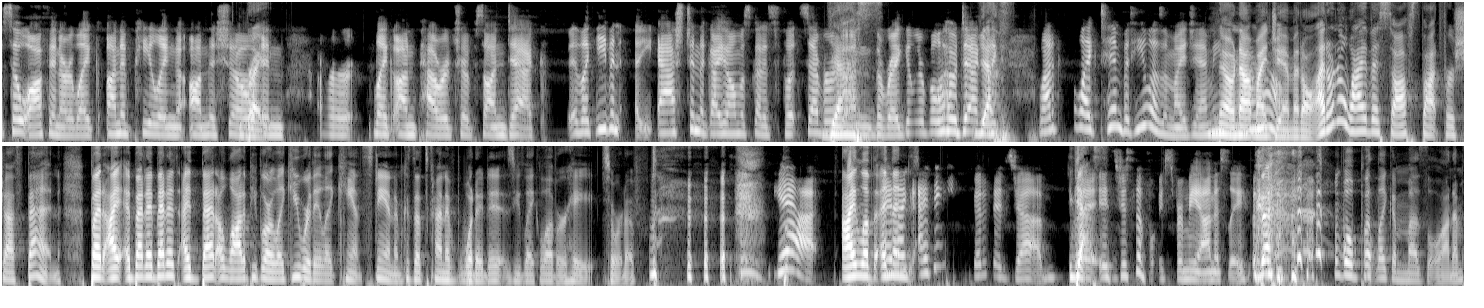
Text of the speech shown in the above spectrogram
so often are like unappealing on the show Right. and are like on power trips on deck. Like even uh, Ashton, the guy who almost got his foot severed Yes. on the regular below deck. Yes. Like a lot of people liked him, but he wasn't my jam. No, either. I not my know. jam at all. I don't know why I have a soft spot for Chef Ben, but I but I bet it, I bet a lot of people are like you, where they like can't stand him because that's kind of what it is. You like love or hate, sort of. Yeah, I love, and and, then like, I think good at his job. Yes. it's just the voice for me, honestly. we'll put like a muzzle on him.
